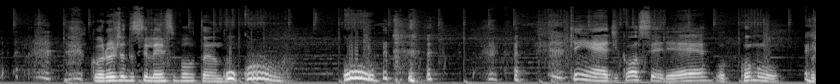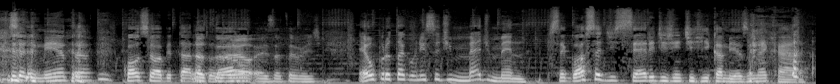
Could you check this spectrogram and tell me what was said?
Coruja do Silêncio voltando. Quem é? De qual série é? O, como, do que se alimenta? Qual o seu habitat natural? exatamente. É o protagonista de Mad Men. Você gosta de série de gente rica mesmo, né, cara?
